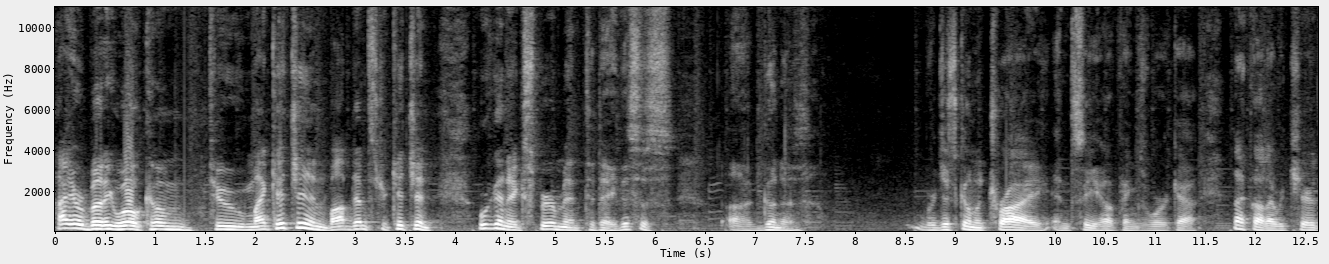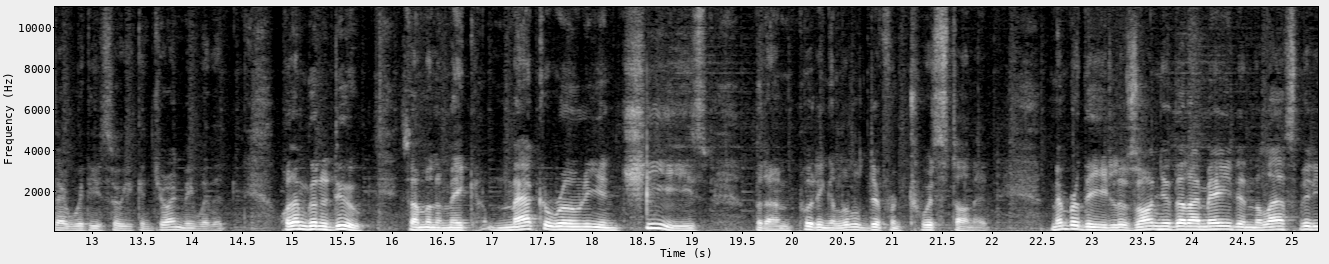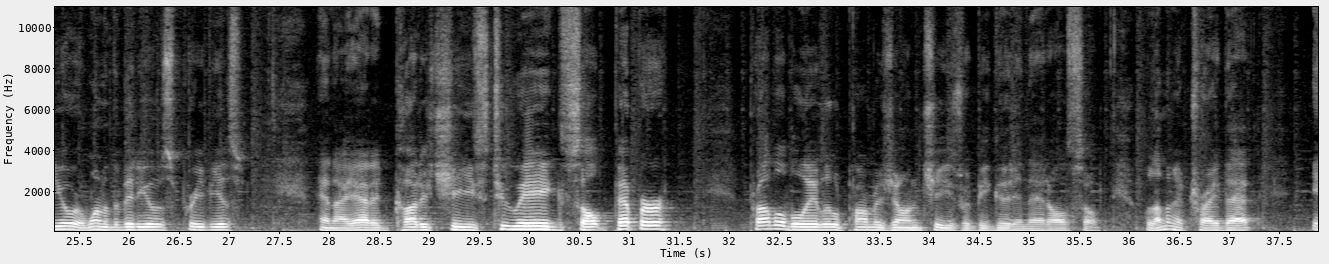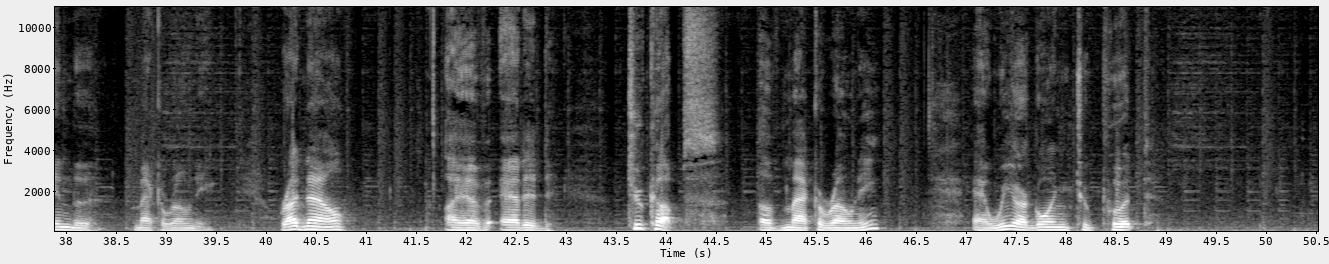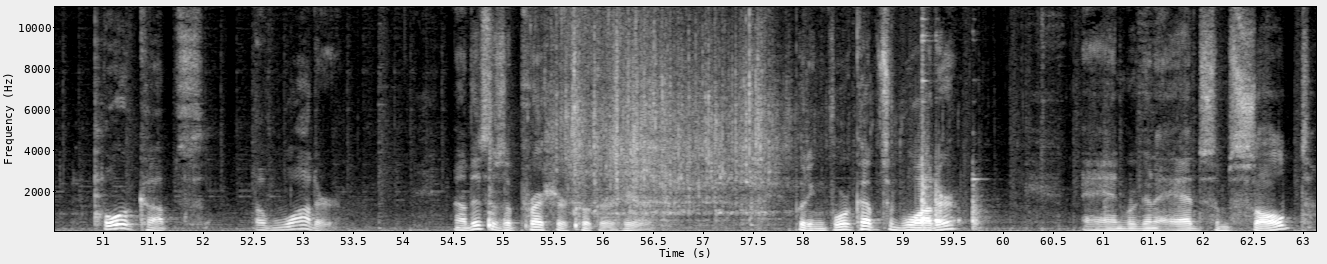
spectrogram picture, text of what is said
Hi everybody, welcome to my kitchen, Bob Dempster Kitchen. We're going to experiment today. This is uh, gonna, we're just going to try and see how things work out. And I thought I would share that with you so you can join me with it. What I'm going to do is I'm going to make macaroni and cheese, but I'm putting a little different twist on it. Remember the lasagna that I made in the last video or one of the videos previous? And I added cottage cheese, two eggs, salt, pepper. Probably a little Parmesan cheese would be good in that also. Well, I'm going to try that in the macaroni. Right now, I have added two cups of macaroni, and we are going to put four cups of water. Now, this is a pressure cooker here putting four cups of water and we're going to add some salt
